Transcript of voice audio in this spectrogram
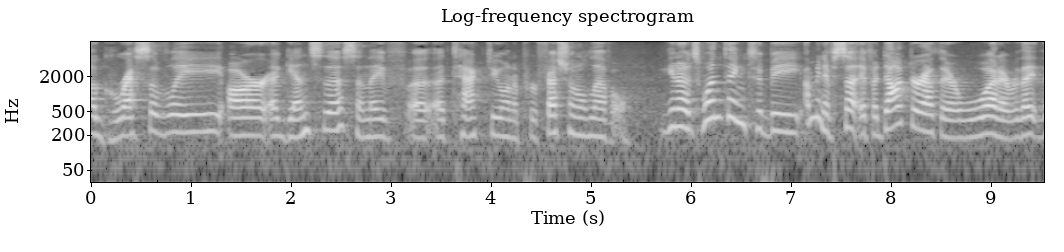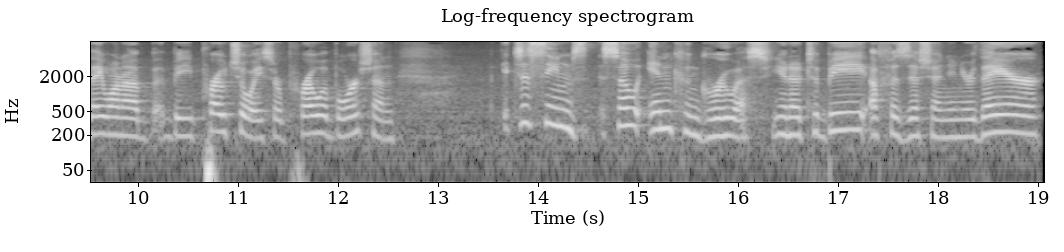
aggressively are against this and they've uh, attacked you on a professional level you know, it's one thing to be. I mean, if if a doctor out there, whatever, they they want to be pro-choice or pro-abortion, it just seems so incongruous. You know, to be a physician and you're there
